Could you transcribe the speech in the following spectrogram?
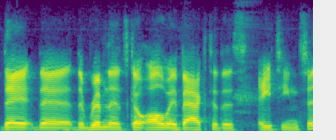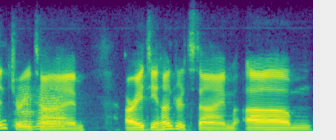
they the the remnants go all the way back to this 18th century Mhm. time or 1800s time, um,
